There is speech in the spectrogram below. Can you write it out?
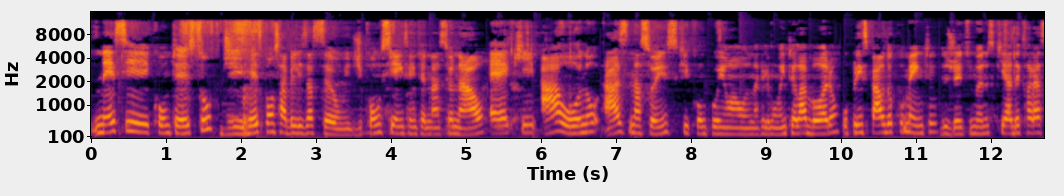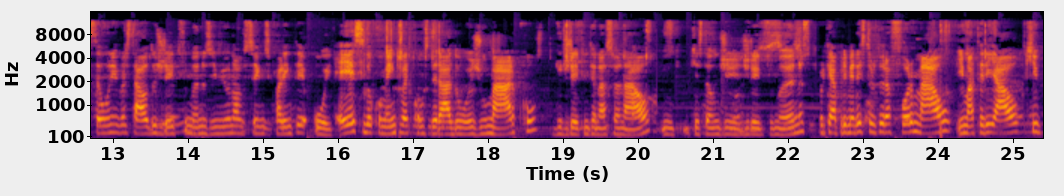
Nesse contexto de responsabilização e de consciência internacional é que a ONU, as nações que compunham a ONU naquele momento elaboram o principal documento dos direitos humanos, que é a Declaração Universal dos Direitos Humanos de 1948. Esse documento é considerado hoje o marco do direito internacional em questão de direitos humanos, porque é a primeira estrutura formal e material que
